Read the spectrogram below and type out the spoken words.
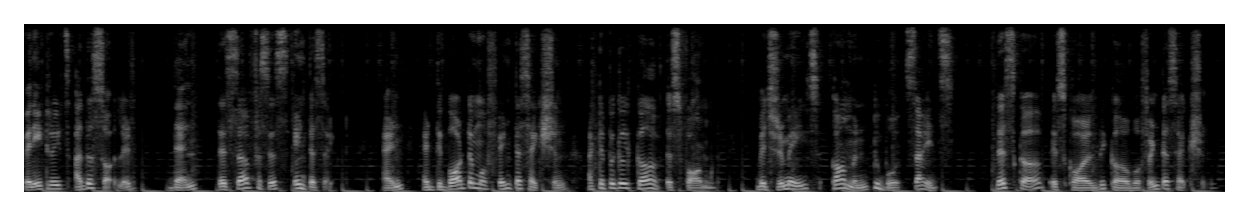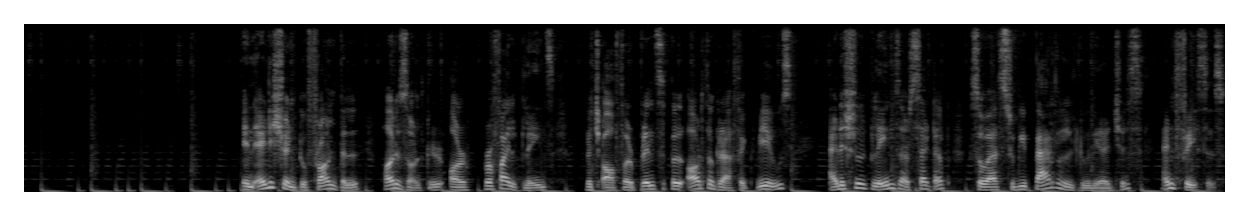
penetrates other solid, then their surfaces intersect, and at the bottom of intersection, a typical curve is formed, which remains common to both sides. This curve is called the curve of intersection. In addition to frontal, horizontal, or profile planes, which offer principal orthographic views, Additional planes are set up so as to be parallel to the edges and faces,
